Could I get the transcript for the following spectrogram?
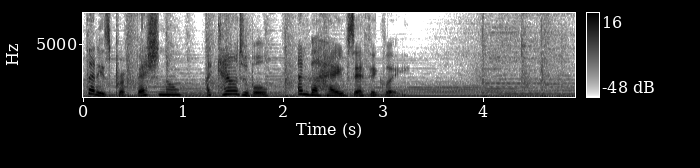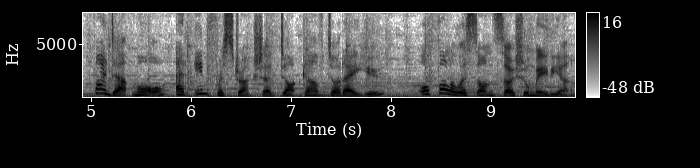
that is professional, accountable and behaves ethically. Find out more at infrastructure.gov.au or follow us on social media.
